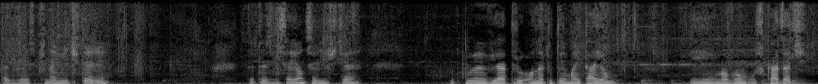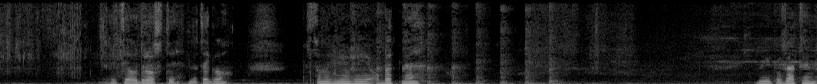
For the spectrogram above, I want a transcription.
Także jest przynajmniej cztery. To te zwisające liście pod wpływem wiatru one tutaj majtają i mogą uszkadzać te odrosty. Dlatego postanowiłem, że je obetnę. No i poza tym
